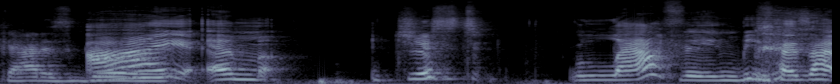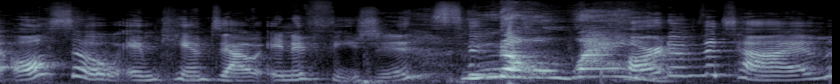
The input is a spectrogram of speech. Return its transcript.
God is good. I am just laughing because I also am camped out in Ephesians. no way. Part of the time,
